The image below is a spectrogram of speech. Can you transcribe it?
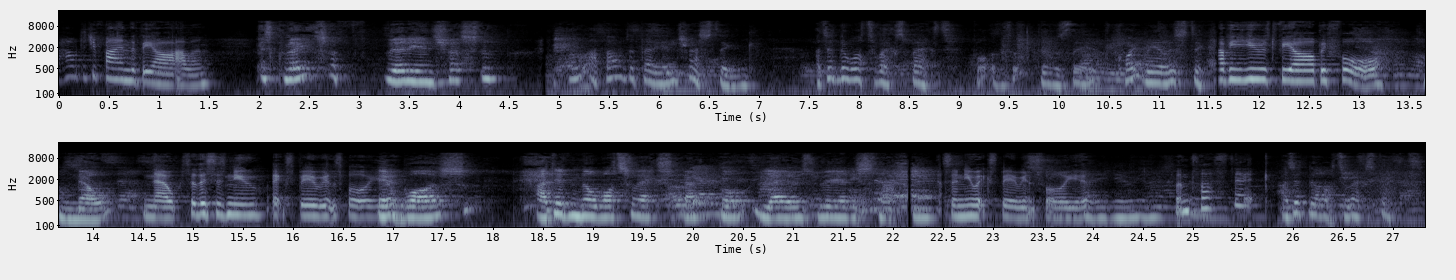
So how did you find the VR, Alan? It's great. It's very interesting. Well, I found it very interesting. I didn't know what to expect, but it was, it was uh, quite realistic. Have you used VR before? No, No. So this is new experience for you. it was. I didn't know what to expect, but yeah, it was really smashing. It's a new experience for you. Very new, you know. Fantastic. I didn't know what to expect.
